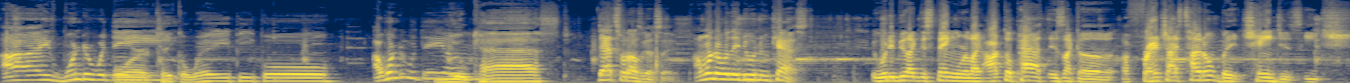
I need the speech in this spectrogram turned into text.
I wonder what they or take away people. I wonder what they New um, cast. That's what I was gonna say. I wonder what they do a new cast. Would it be like this thing where like Octopath is like a, a franchise title, but it changes each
